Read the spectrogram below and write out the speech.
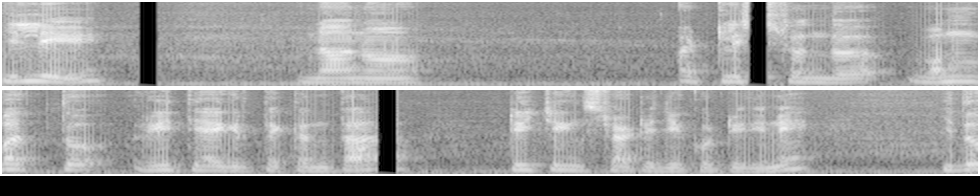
ಇಲ್ಲಿ ನಾನು ಅಟ್ಲೀಸ್ಟ್ ಒಂದು ಒಂಬತ್ತು ರೀತಿಯಾಗಿರ್ತಕ್ಕಂಥ ಟೀಚಿಂಗ್ ಸ್ಟ್ರಾಟಜಿ ಕೊಟ್ಟಿದ್ದೀನಿ. ಇದು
